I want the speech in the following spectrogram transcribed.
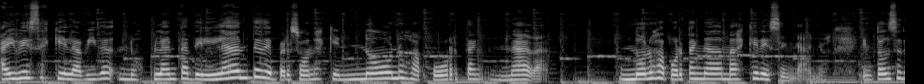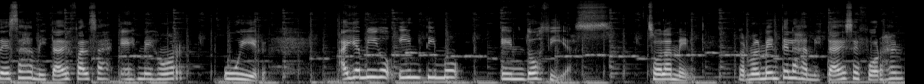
hay veces que la vida nos planta delante de personas que no nos aportan nada. No nos aportan nada más que desengaños. Entonces de esas amistades falsas es mejor huir. Hay amigo íntimo en dos días solamente. Normalmente las amistades se forjan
